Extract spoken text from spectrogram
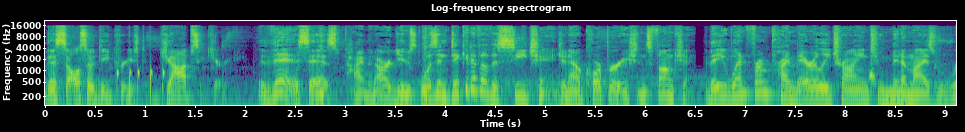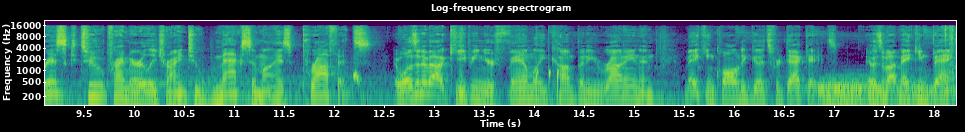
this also decreased job security. This, as Hyman argues, was indicative of a sea change in how corporations function. They went from primarily trying to minimize risk to primarily trying to maximize profits. It wasn't about keeping your family company running and making quality goods for decades. It was about making bank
